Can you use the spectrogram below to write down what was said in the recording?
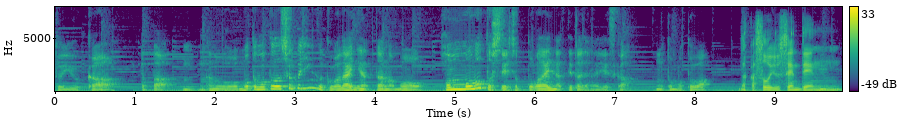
というか、やっぱうんあのもともと食人族話題になったのも本物としてちょっと話題になってたじゃないですかもともとは。なんかそういう宣伝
